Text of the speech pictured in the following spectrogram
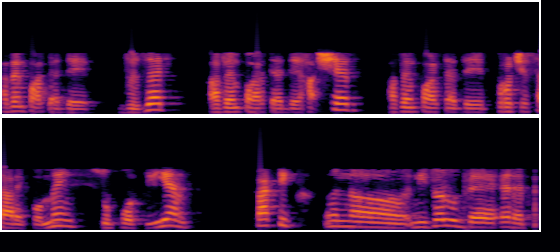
Avem partea de vânzări, avem partea de HR, avem partea de procesare comenzi, suport client. Practic, în uh, nivelul de RP,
